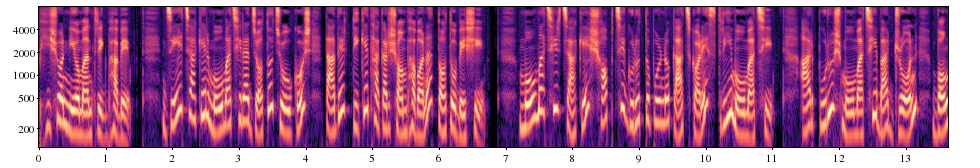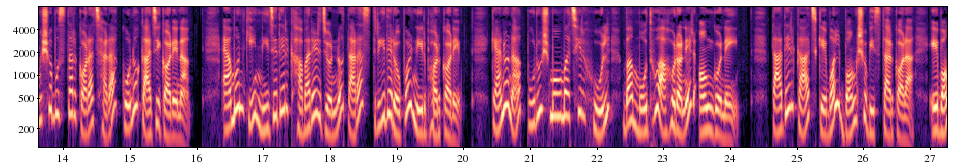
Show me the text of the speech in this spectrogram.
ভীষণ নিয়মান্ত্রিকভাবে। যে চাকের মৌমাছিরা যত চৌকস তাদের টিকে থাকার সম্ভাবনা তত বেশি। মৌমাছির চাকে সবচেয়ে গুরুত্বপূর্ণ কাজ করে স্ত্রী মৌমাছি। আর পুরুষ মৌমাছি বা ড্রোন বংশবিস্তার করা ছাড়া কোনো কাজই করে না। এমনকি নিজেদের খাবারের জন্য তারা স্ত্রীদের ওপর নির্ভর করে, কেননা পুরুষ মৌমাছির হুল বা মধু আহরণের অঙ্গ নেই। তাদের কাজ কেবল বংশবিস্তার করা এবং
